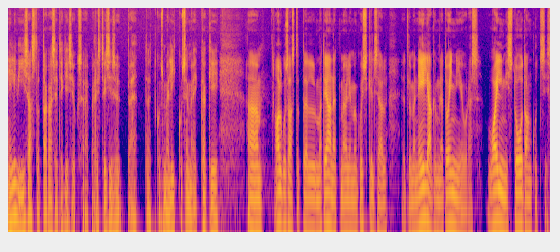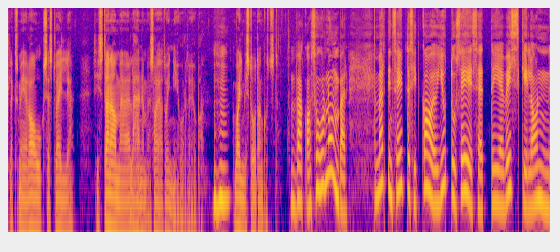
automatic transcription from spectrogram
neli-viis aastat tagasi tegi niisuguse päris tõsise hüppe, et, et kus me liikusime ikkagi äh, algusaastatel ma tean, et me olime kuskil seal ütleme, neljakümne tonni juures, valmis toodangut siis läks meie lao uksest välja, siis täna me läheneme saja tonni juurde juba mm -hmm. valmis toodangust. väga suur number Märtin, sa ütlesid ka jutu sees, et teie veskil on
